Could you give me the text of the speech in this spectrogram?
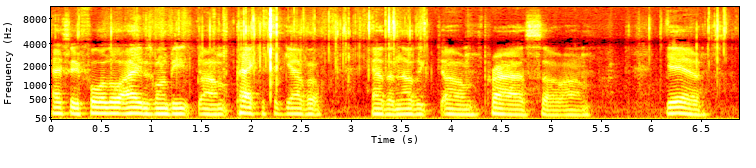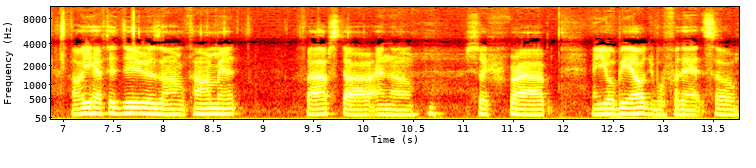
actually four little items to be um, packaged together as another um, prize. So um, yeah, all you have to do is um comment five star and um subscribe, and you'll be eligible for that. So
